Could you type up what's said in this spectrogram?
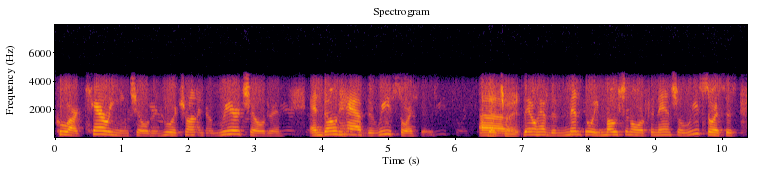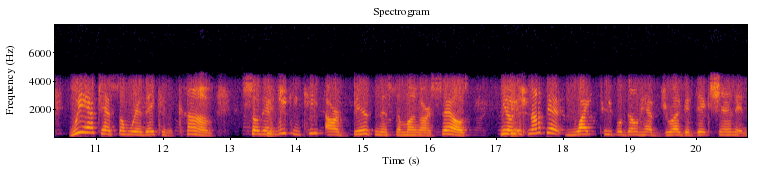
who are carrying children, who are trying to rear children, and don't have the resources. Uh, That's right. They don't have the mental, emotional, or financial resources. We have to have somewhere they can come so that we can keep our business among ourselves. You know, it's not that white people don't have drug addiction and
